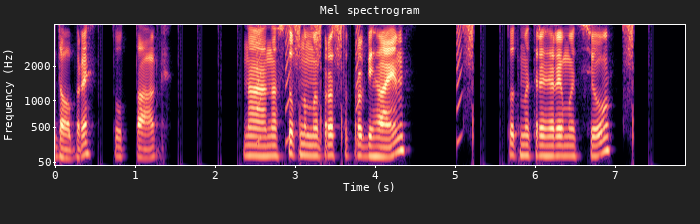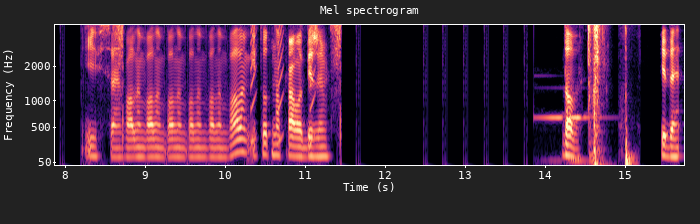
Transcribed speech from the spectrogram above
Добре, тут так. На наступному ми просто пробігаємо. Тут ми тригеримо цю. І все. Валим, валим, валим, валим, валим, валим. І тут направо біжимо. Добре. Піде.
